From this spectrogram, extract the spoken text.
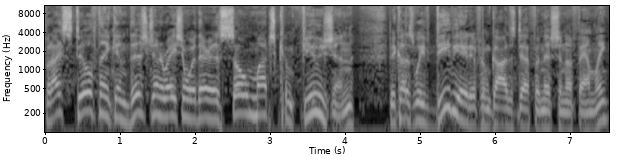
But I still think in this generation where there is so much confusion because we've deviated from God's definition of family,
